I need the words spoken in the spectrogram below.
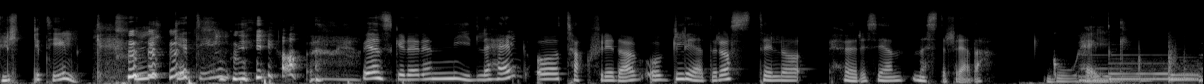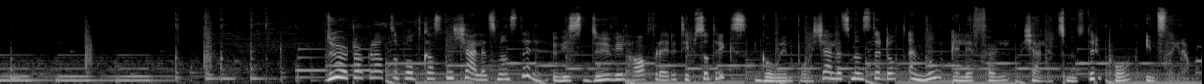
Lykke til! Lykke til! ja. Vi ønsker dere en nydelig helg, og takk for i dag. Og gleder oss til å høres igjen neste fredag. God helg. Du hørte akkurat podkasten Kjærlighetsmønster. Hvis du vil ha flere tips og triks, gå inn på kjærlighetsmønster.no, eller følg Kjærlighetsmønster på Instagram.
